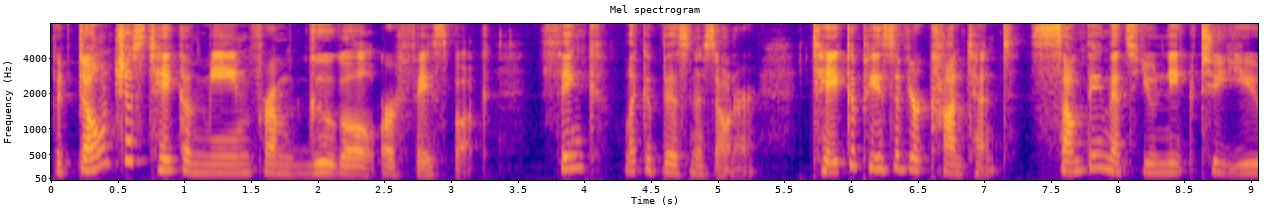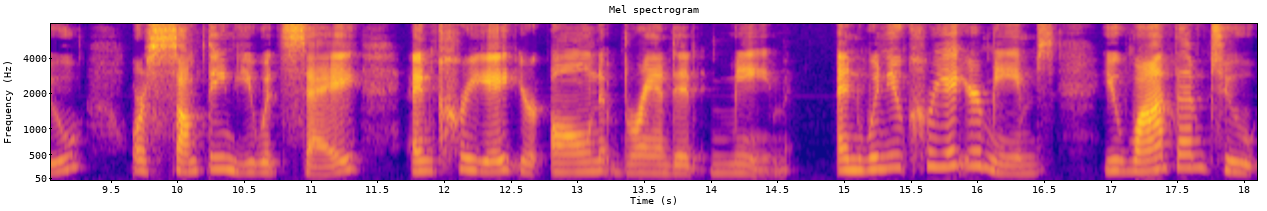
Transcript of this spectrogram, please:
But don't just take a meme from Google or Facebook. Think like a business owner. Take a piece of your content, something that's unique to you or something you would say, and create your own branded meme. And when you create your memes, you want them to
